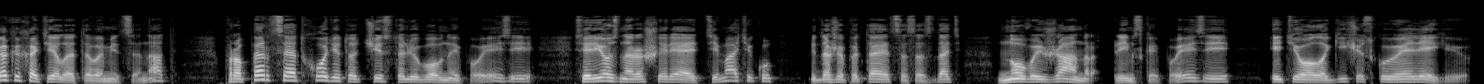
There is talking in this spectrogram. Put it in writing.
как и хотел этого меценат, Проперций отходит от чисто любовной поэзии, серьезно расширяет тематику и даже пытается создать новый жанр римской поэзии и теологическую элегию.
